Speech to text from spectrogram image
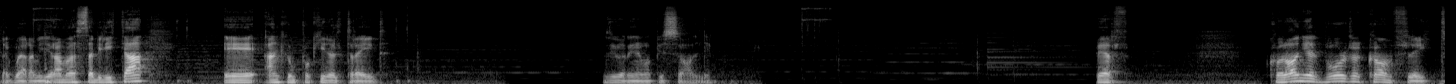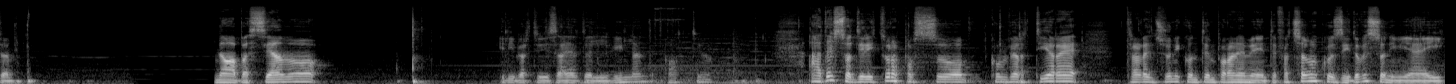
la guerra. Miglioriamo la stabilità e anche un pochino il trade. Così guadagniamo più soldi. Perfetto. Colonial Border Conflict. No, abbassiamo i Liberty Desire del Vinland. Ottimo. Ah, adesso addirittura posso convertire tra regioni contemporaneamente. Facciamo così. Dove sono i miei,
